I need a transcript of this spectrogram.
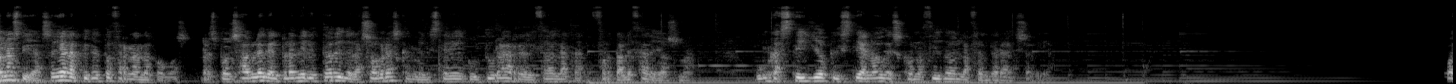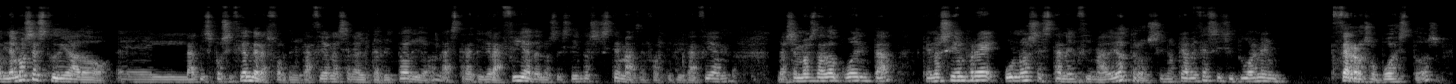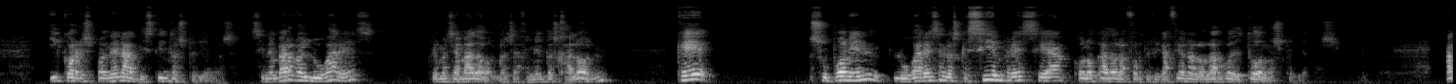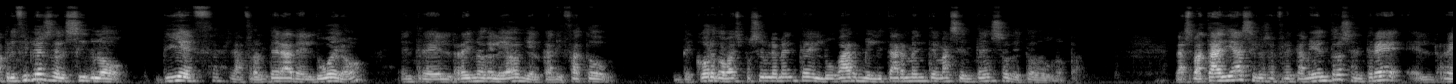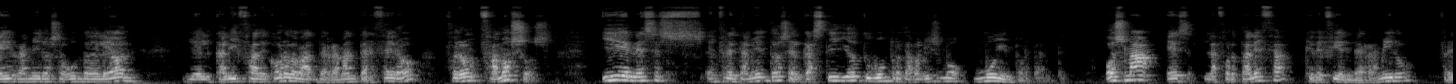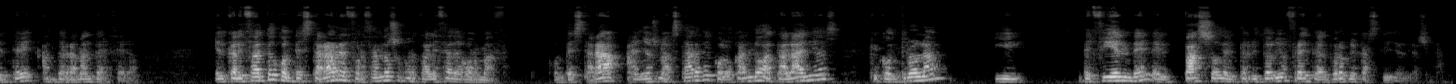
Buenos días, soy el arquitecto Fernando Cobos, responsable del plan director y de las obras que el Ministerio de Cultura ha realizado en la fortaleza de Osma, un castillo cristiano desconocido en la frontera de Soria. Cuando hemos estudiado la disposición de las fortificaciones en el territorio, la estratigrafía de los distintos sistemas de fortificación, nos hemos dado cuenta que no siempre unos están encima de otros, sino que a veces se sitúan en cerros opuestos y corresponden a distintos periodos. Sin embargo, hay lugares, que hemos llamado los yacimientos jalón, que suponen lugares en los que siempre se ha colocado la fortificación a lo largo de todos los periodos. A principios del siglo X, la frontera del Duero entre el Reino de León y el Califato de Córdoba es posiblemente el lugar militarmente más intenso de toda Europa. Las batallas y los enfrentamientos entre el rey Ramiro II de León y el califa de Córdoba, Derramán III, fueron famosos y en esos enfrentamientos el castillo tuvo un protagonismo muy importante. Osma es la fortaleza que defiende Ramiro frente a Abderramán III. El califato contestará reforzando su fortaleza de Gormaz. Contestará años más tarde colocando atalayas que controlan y defienden el paso del territorio frente al propio castillo de Osma.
